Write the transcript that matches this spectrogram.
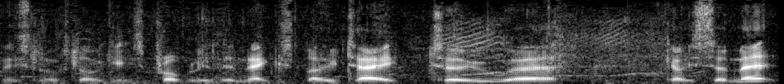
This looks like it's probably the next boat out to uh, Koh Samet.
